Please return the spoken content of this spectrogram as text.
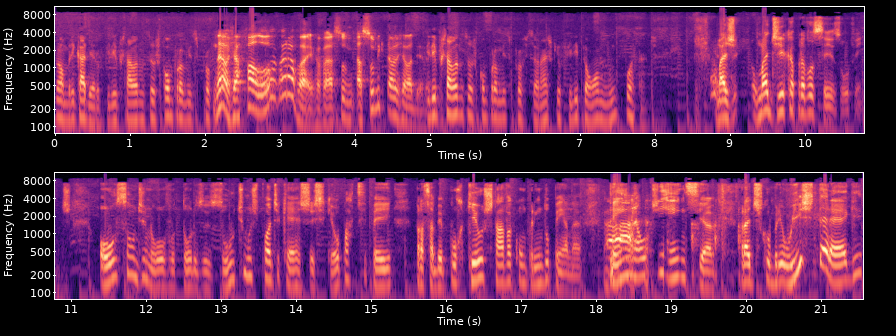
Não, brincadeira. O Felipe estava nos seus compromissos profissionais. Não, já falou, agora vai. Assume, assume que tá na O geladeira. Felipe estava nos seus compromissos profissionais, porque o Felipe é um homem muito importante. Mas uma dica pra vocês, ouvintes. Ouçam de novo todos os últimos podcasts que eu participei pra saber por que eu estava cumprindo pena. Deem audiência pra descobrir o easter egg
